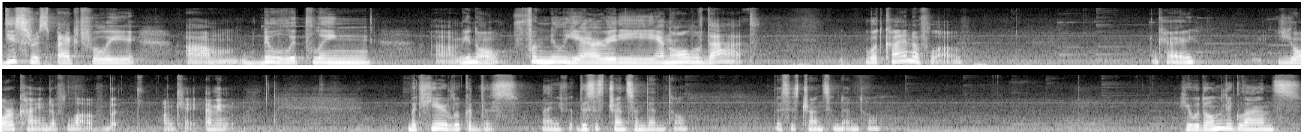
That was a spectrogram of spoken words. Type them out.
disrespectfully um, belittling um, you know familiarity and all of that. What kind of love? Okay your kind of love but okay i mean but here look at this this is transcendental. This is transcendental. He would only glance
